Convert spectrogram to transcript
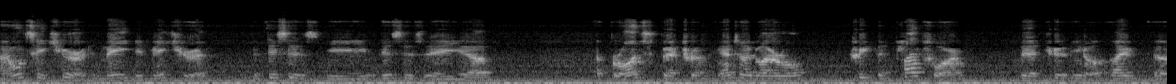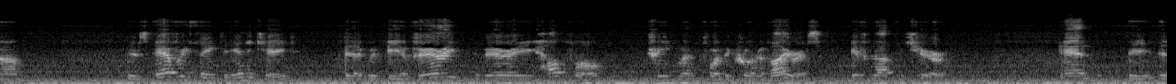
I won't say cure. It may it may cure it, that this is the this is a, uh, a broad spectrum antiviral treatment platform that could you know I uh, there's everything to indicate that it would be a very very helpful treatment for the coronavirus, if not the cure. And the, the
